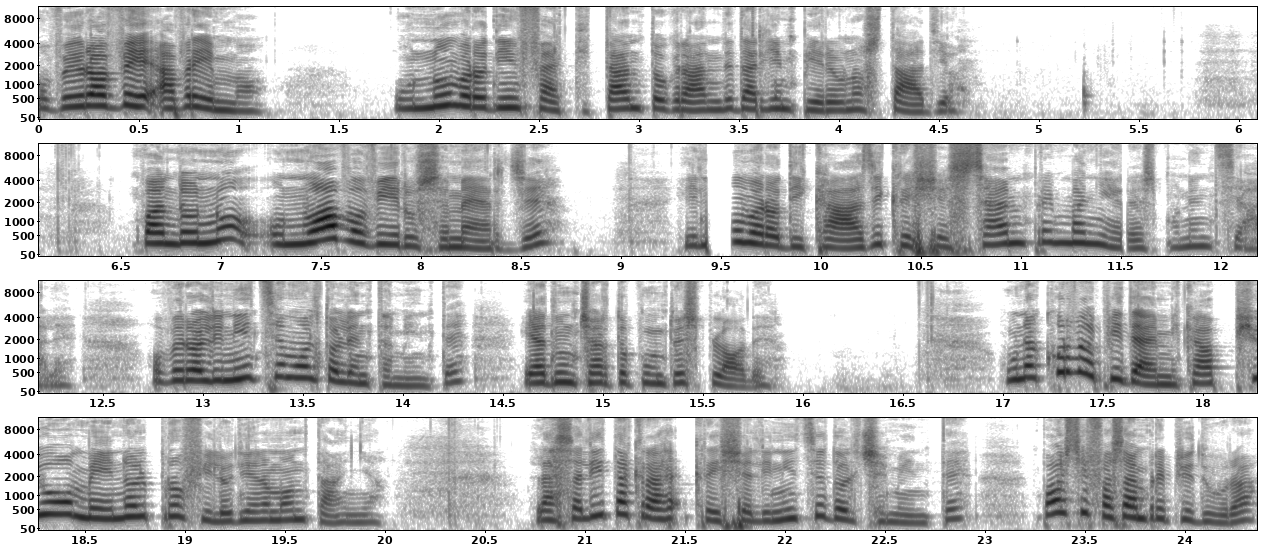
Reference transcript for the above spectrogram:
Ovvero ave- avremmo un numero di infetti tanto grande da riempire uno stadio. Quando un, nu- un nuovo virus emerge, il numero di casi cresce sempre in maniera esponenziale, ovvero all'inizio molto lentamente e ad un certo punto esplode. Una curva epidemica ha più o meno il profilo di una montagna. La salita cra- cresce all'inizio dolcemente, poi si fa sempre più dura,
